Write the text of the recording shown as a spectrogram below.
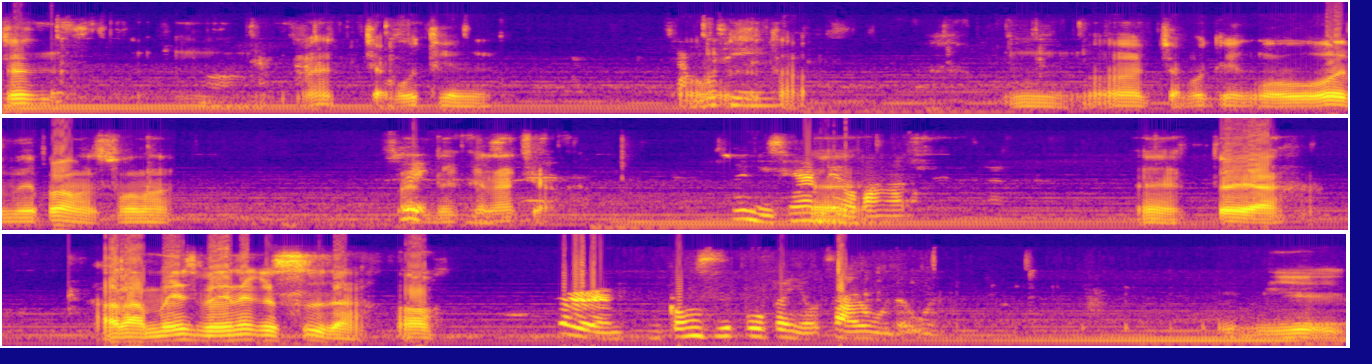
真，嗯，那讲不听，讲不听，嗯，呃，讲不听，我我也没办法说他，懒得跟他讲。所以你现在没有帮他？嗯，对啊。好了，没没那个事的哦。个人公司部分有债务的问题。也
